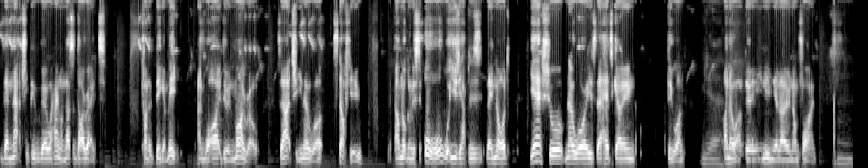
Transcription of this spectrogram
then naturally people go, well, hang on, that's a direct kind of dig at me and what I do in my role. So actually, you know what? Stuff you. I'm not going to listen. Or what usually happens is they nod. Yeah, sure, no worries. Their head's going, do one. Yeah. I know what I'm doing. You leave me alone. I'm fine. Mm.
